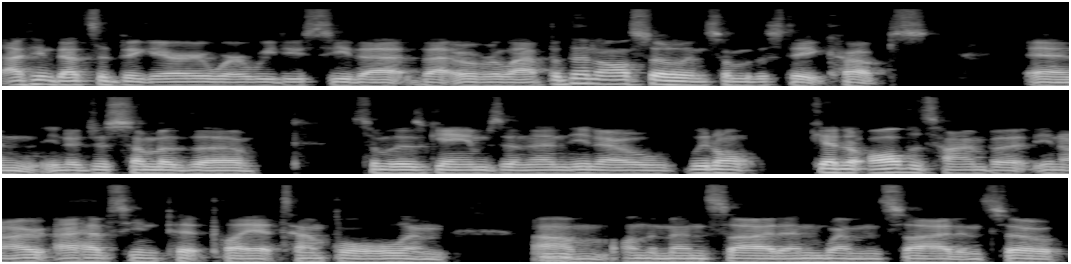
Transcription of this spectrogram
I think that's a big area where we do see that that overlap. But then also in some of the state cups, and you know just some of the some of those games, and then you know we don't get it all the time, but you know I, I have seen Pitt play at Temple and mm-hmm. um, mm-hmm. on the men's side and women's side, and so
